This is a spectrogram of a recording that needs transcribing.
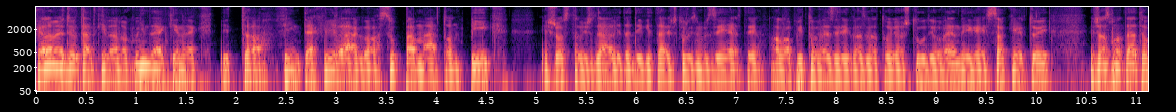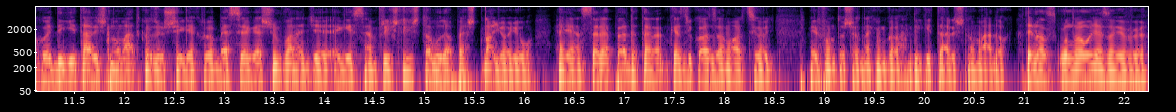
Kellemes délután kívánok mindenkinek. Itt a fintech világa, Szupán Márton Pík, és Rosztovics Dávid, a Digitális Turizmus ZRT alapító vezérigazgatója, a stúdió vendégei, szakértői, és azt mondtátok, hogy digitális nomád közösségekről beszélgessünk. Van egy egészen friss lista, Budapest nagyon jó helyen szerepel, de kezdjük azzal, Marci, hogy miért fontosak nekünk a digitális nomádok? Hát én azt gondolom, hogy ez a jövő.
